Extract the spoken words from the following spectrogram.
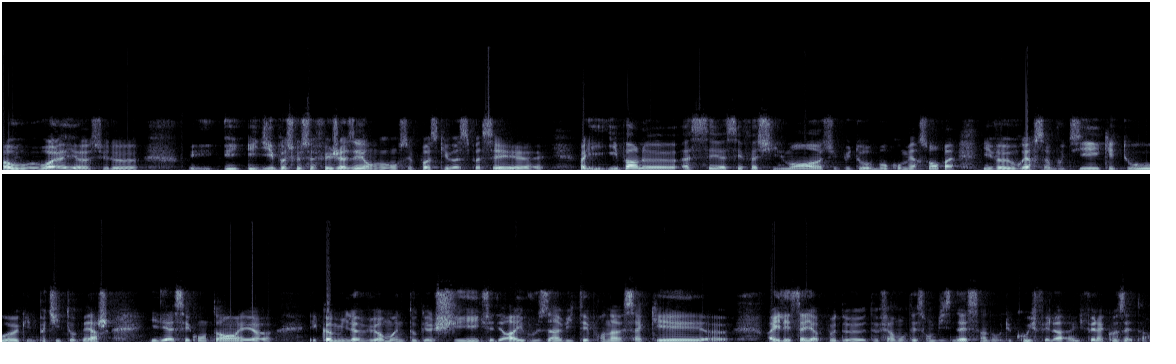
Oh, ouais, c'est le. Il, dit parce que ça fait jaser, on, on sait pas ce qui va se passer. euh. Enfin, il, il parle euh, assez assez facilement. hein, c'est plutôt un bon commerçant. Enfin, il va ouvrir sa boutique et tout, avec une petite auberge. Il est assez content et euh, et comme il a vu un moine Togashi, etc. Il vous a invité à prendre un saké. euh. Enfin, il essaye un peu de, de faire monter son business. hein, donc du coup, il fait la il fait la causette. hein.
